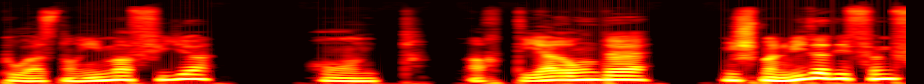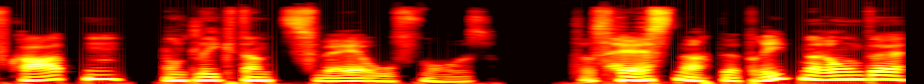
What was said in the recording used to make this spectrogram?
Du hast noch immer vier. Und nach der Runde mischt man wieder die fünf Karten und legt dann zwei offen aus. Das heißt, nach der dritten Runde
